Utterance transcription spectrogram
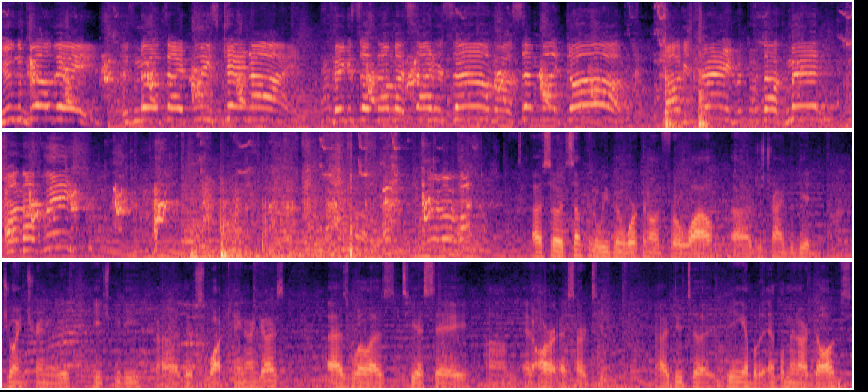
You in the building! It's military police canine! Making something on my sign or sound or I'll send my dog! Dog is trained with without command, on off leash! Uh, so it's something we've been working on for a while, uh, just trying to get joint training with HPD, uh, their SWAT canine guys, as well as TSA um, and our SRT. Uh, due to being able to implement our dogs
